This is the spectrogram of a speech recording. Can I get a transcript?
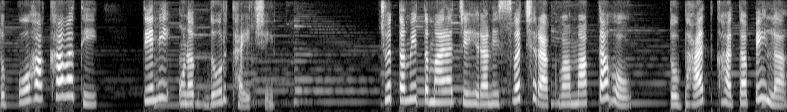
તો પોહા ખાવાથી તેની ઉણપ દૂર થાય છે. જો તમે તમારા ચહેરાને સ્વચ્છ રાખવા માંગતા હો તો ભાત ખાતા પહેલા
